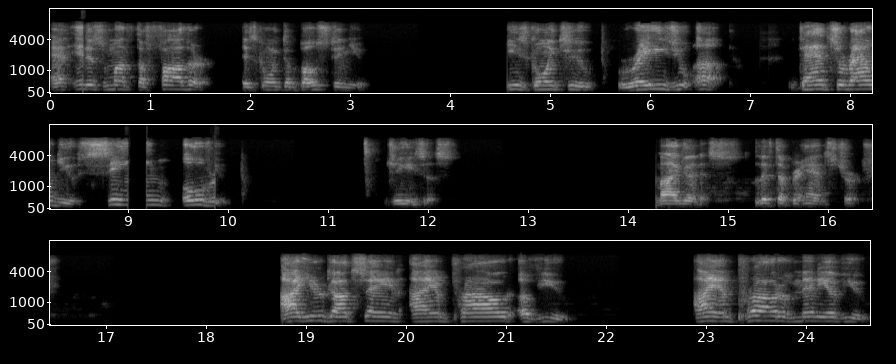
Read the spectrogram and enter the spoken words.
And in this month, the Father is going to boast in you. He's going to raise you up, dance around you, sing over you. Jesus. My goodness. Lift up your hands, church. I hear God saying, I am proud of you. I am proud of many of you.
